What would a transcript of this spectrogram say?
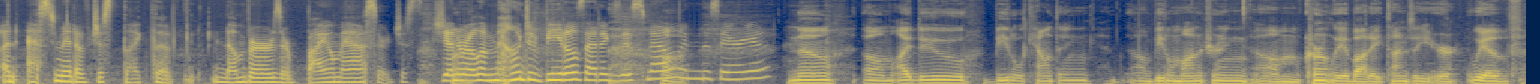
an estimate of just like the numbers or biomass or just general amount of beetles that exist now in this area? No, um, I do beetle counting, um, beetle monitoring. Um, currently, about eight times a year. We have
